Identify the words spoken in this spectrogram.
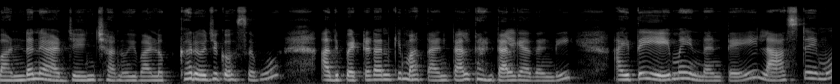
బండని యాడ్ చేయించాను ఇవాళ ఒక్క రోజు కోసము. అది పెట్టడానికి మా తంటాలు తంటాలు కాదండి. అయితే ఏమైందంటే లాస్ట్ టైము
